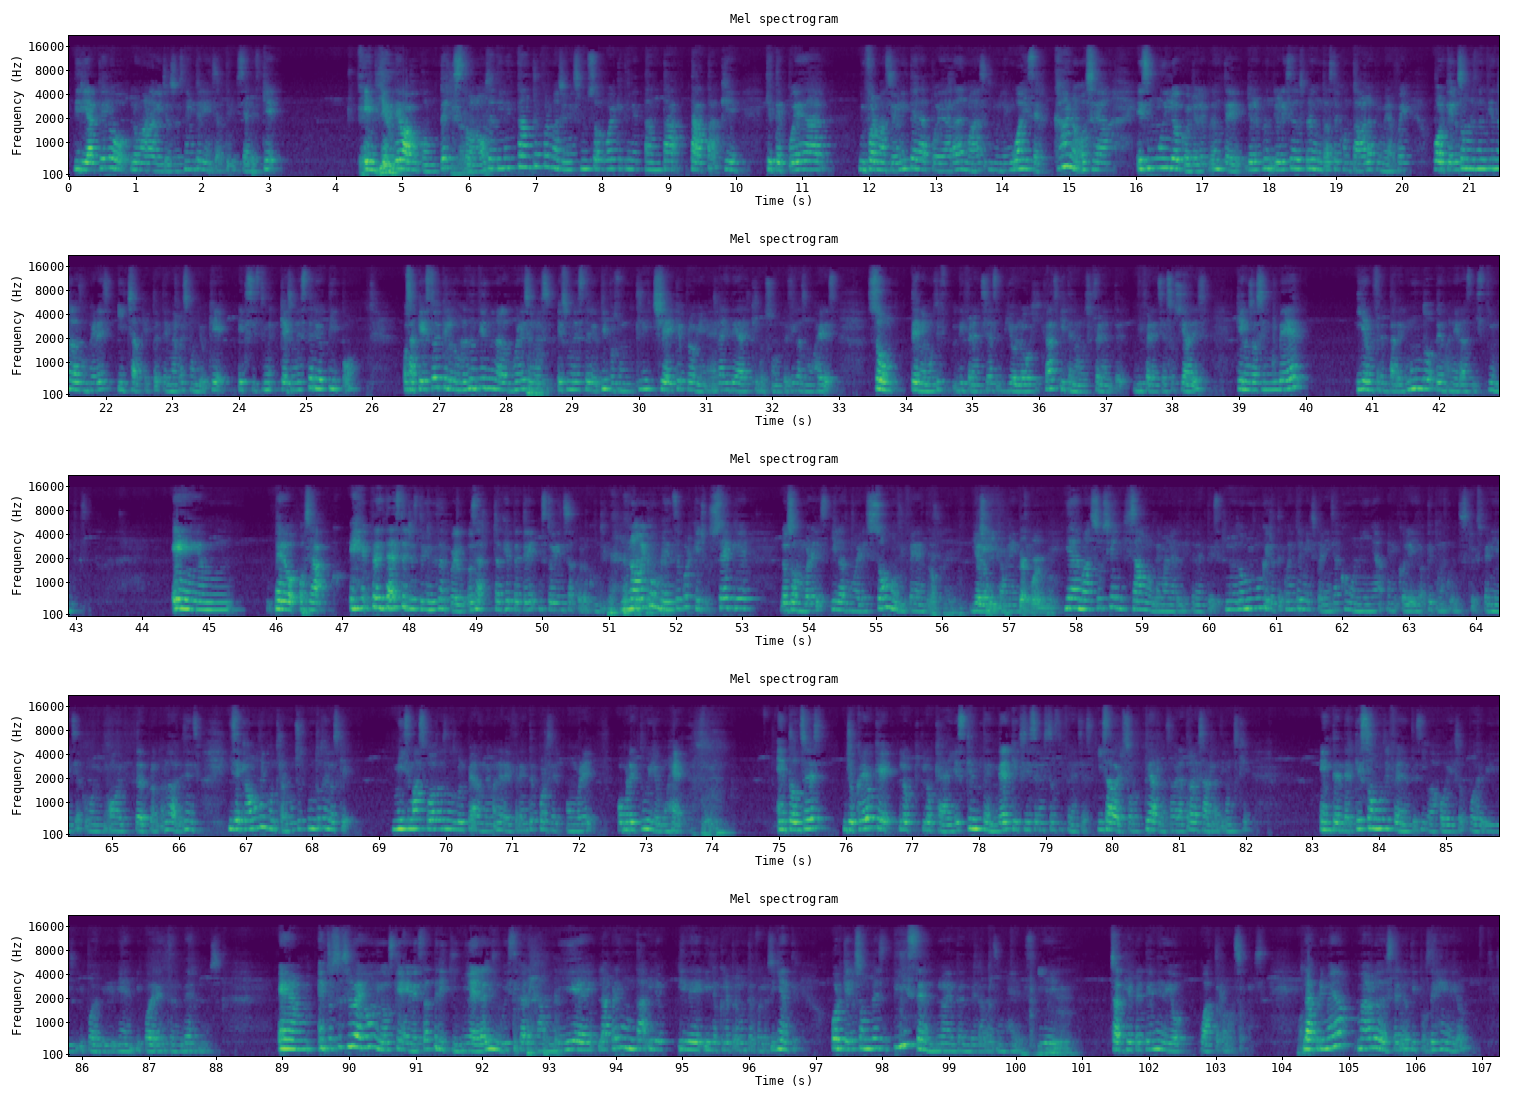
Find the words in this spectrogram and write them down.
Diría que lo, lo maravilloso de esta inteligencia artificial es que entiende bajo contexto, ¿no? O sea, tiene tanta información, es un software que tiene tanta data que, que te puede dar información y te la puede dar además en un lenguaje cercano, o sea, es muy loco. Yo le pregunté, yo le, yo le hice dos preguntas, te contaba, la primera fue, ¿por qué los hombres no entienden a las mujeres? Y ChatGPT me respondió que, existe, que es un estereotipo, o sea, que esto de que los hombres no entienden a las mujeres es, es un estereotipo, es un cliché que proviene de la idea de que los hombres y las mujeres son, tenemos diferencias biológicas y tenemos diferentes diferencias sociales que nos hacen ver y enfrentar el mundo de maneras distintas. Eh, pero, o sea, frente a esto yo estoy en desacuerdo. O sea, ChatGPT estoy en desacuerdo contigo. No me convence porque yo sé que los hombres y las mujeres somos diferentes biológicamente. de acuerdo. Y además socializamos de maneras diferentes. No es lo mismo que yo te cuente mi experiencia como niña en el colegio que tú me cuentes tu experiencia como niño o de pronto en la adolescencia. Y sé que vamos a encontrar muchos puntos en los que mismas cosas nos golpearon de manera diferente por ser hombre, hombre tú y yo mujer. Entonces, yo creo que lo, lo, que hay es que entender que existen estas diferencias y saber sortearlas, saber atravesarlas, digamos que entender que somos diferentes y bajo eso poder vivir y poder vivir bien y poder entendernos. Em, entonces luego vimos que en esta triquiniela lingüística le cambié la pregunta y, le, y, le, y lo que le pregunté fue lo siguiente, ¿por qué los hombres dicen no entender a las mujeres? Y ChatGPT me dio cuatro razones. La primera me habló de estereotipos de género,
